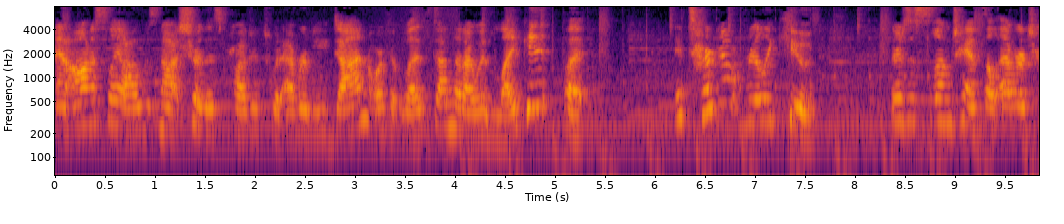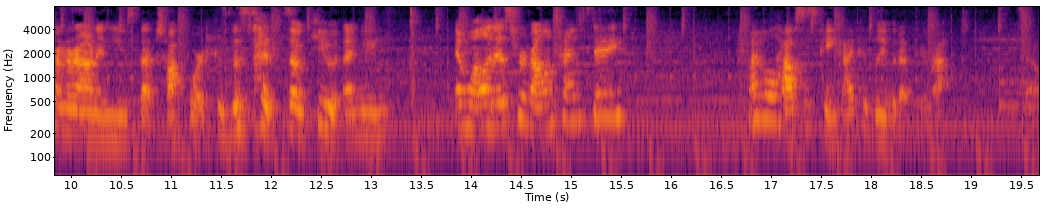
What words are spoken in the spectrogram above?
and honestly I was not sure this project would ever be done or if it was done that I would like it but it turned out really cute. There's a slim chance I'll ever turn around and use that chalkboard because this side's so cute. I mean, and while it is for Valentine's Day, my whole house is pink. I could leave it up year round. So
